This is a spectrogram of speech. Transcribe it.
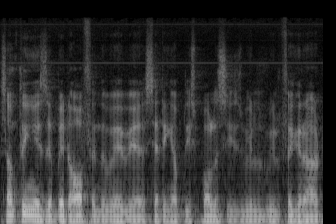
something is a bit off in the way we are setting up these policies. We'll, we'll figure out.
